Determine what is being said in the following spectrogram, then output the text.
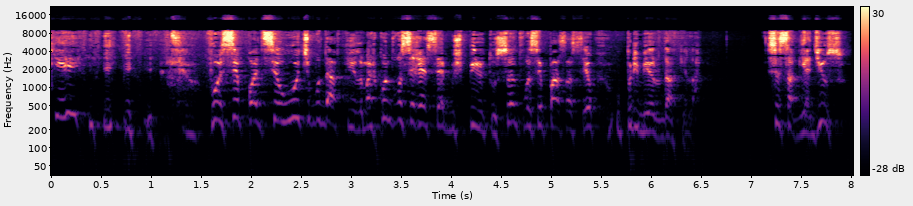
que você pode ser o último da fila, mas quando você recebe o Espírito Santo, você passa a ser o primeiro da fila. Você sabia disso?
